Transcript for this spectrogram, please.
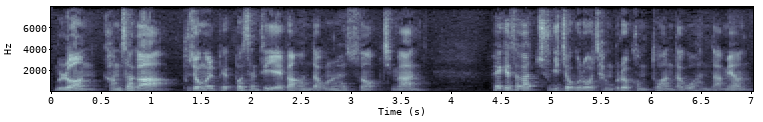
물론 감사가 부정을 100% 예방한다고는 할 수는 없지만 회계사가 주기적으로 장부를 검토한다고 한다면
